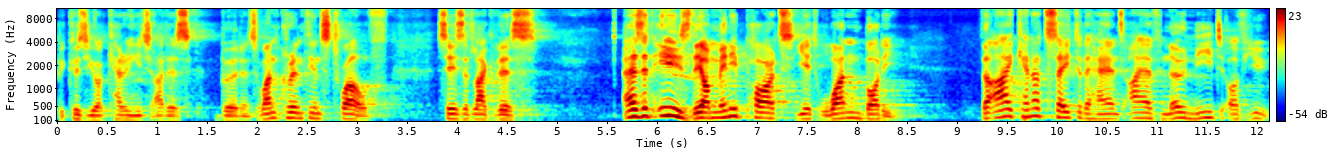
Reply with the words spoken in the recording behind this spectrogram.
because you are carrying each other's burdens. 1 Corinthians 12 says it like this As it is, there are many parts, yet one body. The eye cannot say to the hand, I have no need of you.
